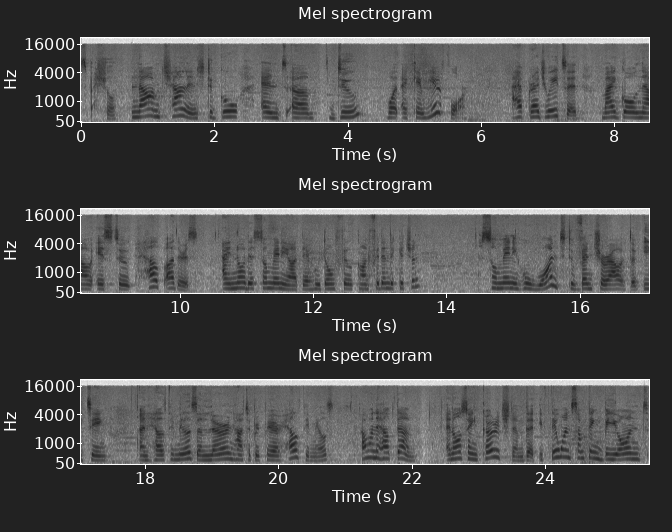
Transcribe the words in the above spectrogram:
special. Now I'm challenged to go and um, do what I came here for. I have graduated. My goal now is to help others. I know there's so many out there who don't feel confident in the kitchen. So many who want to venture out of eating unhealthy meals and learn how to prepare healthy meals. I want to help them and also encourage them that if they want something beyond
